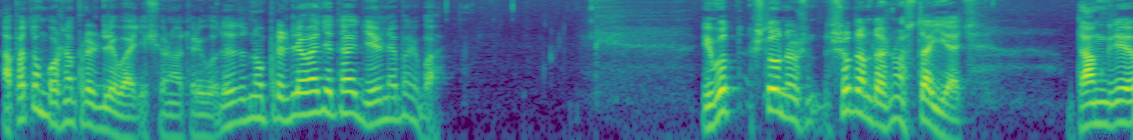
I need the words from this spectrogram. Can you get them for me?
А потом можно продлевать еще на 3 года. Но продлевать это отдельная борьба. И вот что, нужно, что там должно стоять? Там, где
